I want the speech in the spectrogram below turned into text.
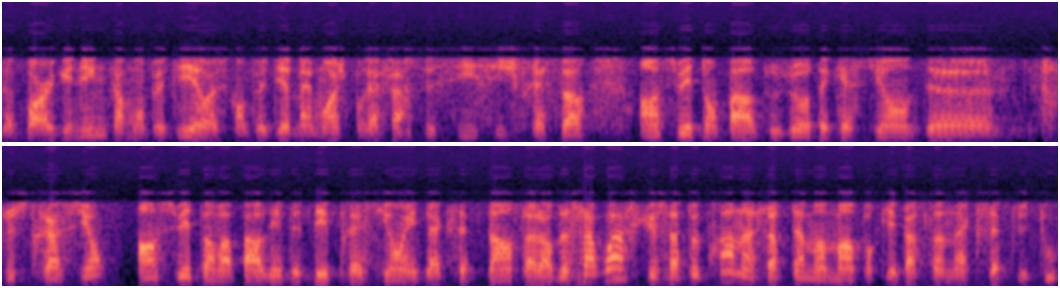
le bargaining, comme on peut dire. Est-ce qu'on peut dire, ben moi, je pourrais faire ceci si je ferais ça? Ensuite, on parle toujours de questions de frustration. Ensuite, on va parler de dépression et d'acceptance. Alors, de savoir que ça peut prendre un certain moment pour que les personnes acceptent tout.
